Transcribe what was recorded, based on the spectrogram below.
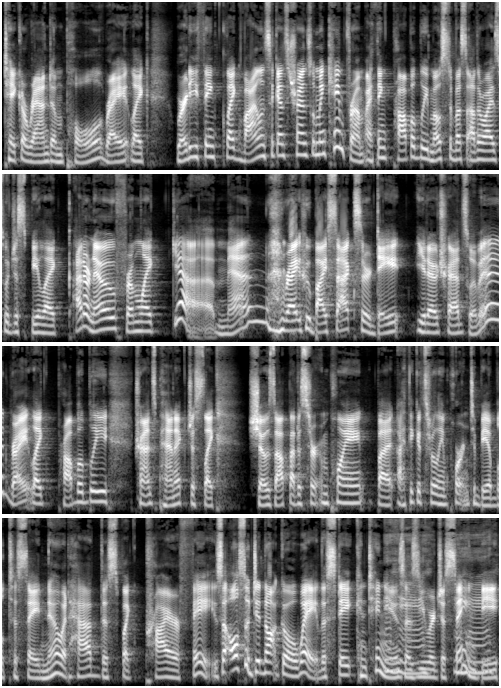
take a random poll right like where do you think like violence against trans women came from? I think probably most of us otherwise would just be like, I don't know, from like, yeah, men, right, who buy sex or date, you know, trans women, right? Like probably trans panic just like shows up at a certain point but i think it's really important to be able to say no it had this like prior phase it also did not go away the state continues mm-hmm. as you were just saying mm-hmm. b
